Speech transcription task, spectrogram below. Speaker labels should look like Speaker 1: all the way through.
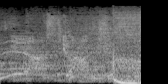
Speaker 1: Lost control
